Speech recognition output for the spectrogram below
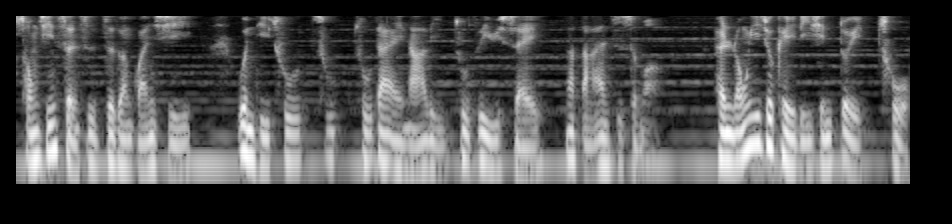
重新审视这段关系，问题出出出在哪里，出自于谁？那答案是什么？很容易就可以理清对错。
